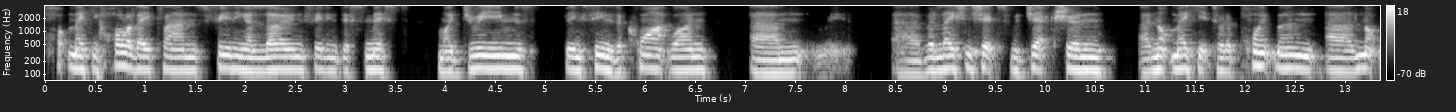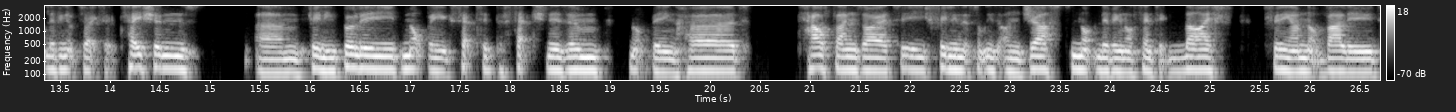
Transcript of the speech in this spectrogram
ho- making holiday plans, feeling alone, feeling dismissed, my dreams, being seen as a quiet one, um, uh, relationships, rejection, uh, not making it to an appointment, uh, not living up to expectations, um, feeling bullied, not being accepted, perfectionism, not being heard, health anxiety, feeling that something's unjust, not living an authentic life, feeling I'm not valued,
